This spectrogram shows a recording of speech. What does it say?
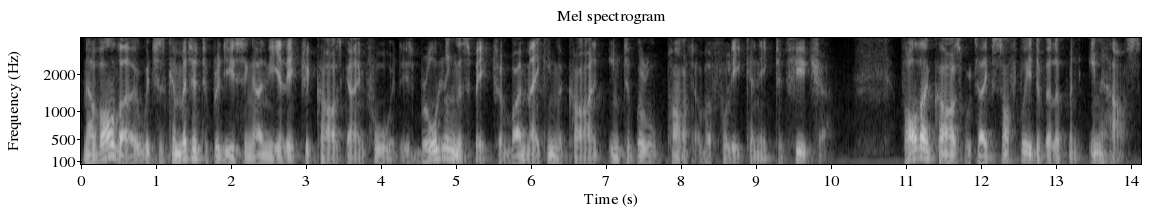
Now, Volvo, which is committed to producing only electric cars going forward, is broadening the spectrum by making the car an integral part of a fully connected future. Volvo cars will take software development in house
